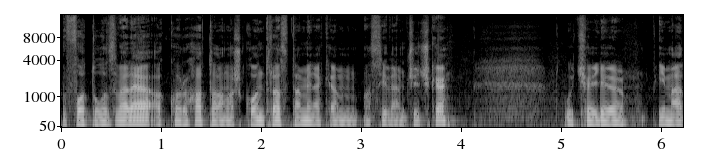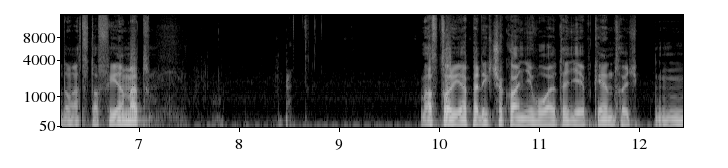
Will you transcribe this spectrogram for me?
fotóz vele, akkor hatalmas kontraszt, ami nekem a szívem csücske. Úgyhogy ö, imádom ezt a filmet. A sztoria pedig csak annyi volt egyébként, hogy mm,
